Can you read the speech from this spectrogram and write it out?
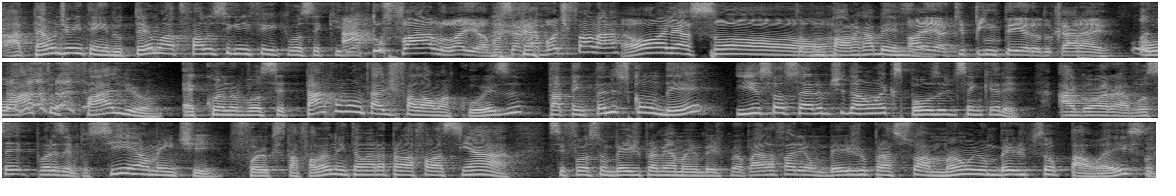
Até onde eu entendo, o termo ato falho significa que você queria Ato falo, aí, ó. Você acabou de falar. Olha com um só! pau na cabeça. Olha aí, ó, que pinteiro do caralho. O ato falho é quando você tá com vontade de falar uma coisa, tá tentando esconder e o seu cérebro te dá um exposed sem querer. Agora, você, por exemplo, se realmente foi o que você tá falando, então era pra ela falar assim: ah, se fosse um beijo pra minha mãe e um beijo pro meu pai, ela faria um beijo pra sua mão e um beijo pro seu pau, é isso?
